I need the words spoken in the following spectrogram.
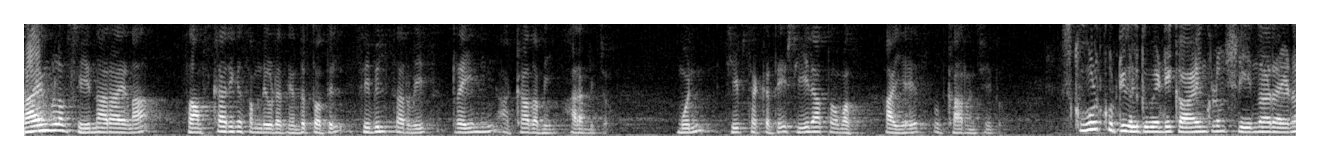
കായംകുളം ശ്രീനാരായണ സാംസ്കാരിക സമിതിയുടെ നേതൃത്വത്തിൽ സിവിൽ സർവീസ് ട്രെയിനിംഗ് അക്കാദമി ആരംഭിച്ചു. മുൻ chief secretary Sheela Thomas I A S ഉദ്ഘാടനം ചെയ്തു. സ്കൂൾ കുട്ടികൾക്ക് വേണ്ടി കായംകുളം ശ്രീനാരായണ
